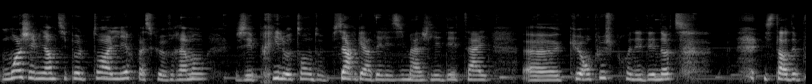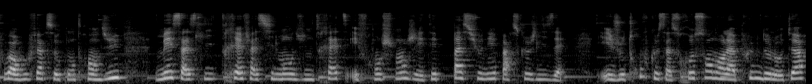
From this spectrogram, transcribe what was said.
Moi j'ai mis un petit peu le temps à le lire parce que vraiment j'ai pris le temps de bien regarder les images, les détails, euh, que en plus je prenais des notes histoire de pouvoir vous faire ce compte rendu, mais ça se lit très facilement d'une traite et franchement j'ai été passionnée par ce que je lisais. Et je trouve que ça se ressent dans la plume de l'auteur,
